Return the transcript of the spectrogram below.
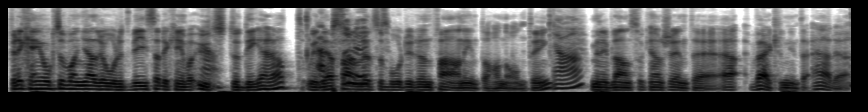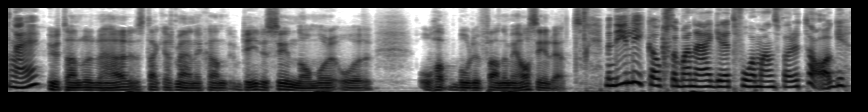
För det kan ju också vara en jävla orättvisa, det kan ju vara ja. utstuderat. Och i det Absolut. fallet så borde den fan inte ha någonting. Ja. Men ibland så kanske det inte är, verkligen inte är det. Nej. Utan den här stackars människan blir det synd om. och, och och borde fan med ha sin rätt. Men det är lika också om man äger ett fåmansföretag.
